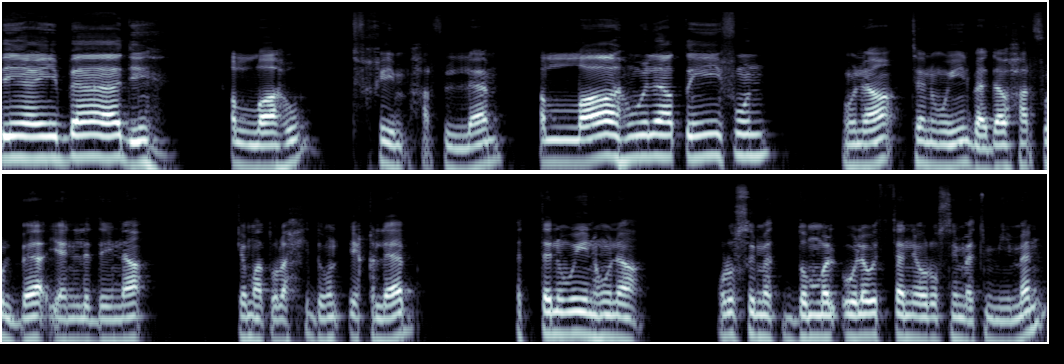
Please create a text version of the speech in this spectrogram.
بعباده. الله تفخيم حرف اللام. الله لطيف هنا تنوين بعده حرف الباء يعني لدينا كما تلاحظون إقلاب. التنوين هنا رسمت الضمة الأولى والثانية رسمت ميما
